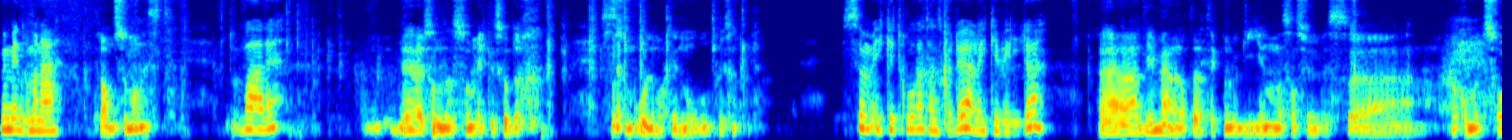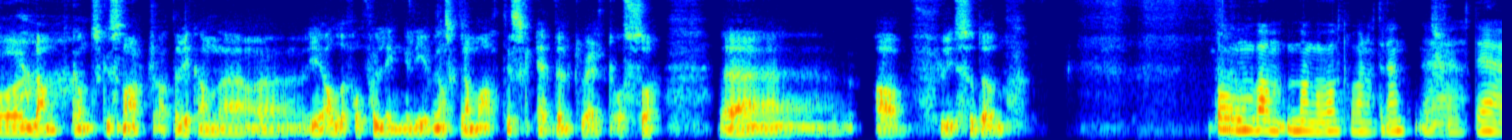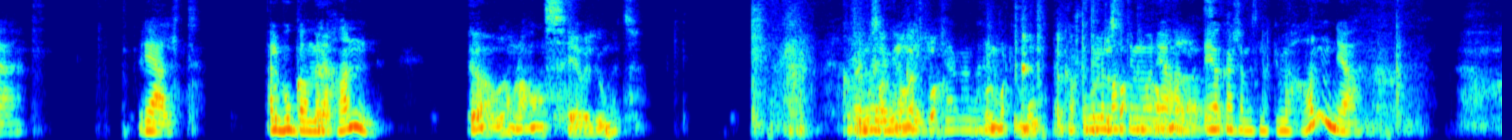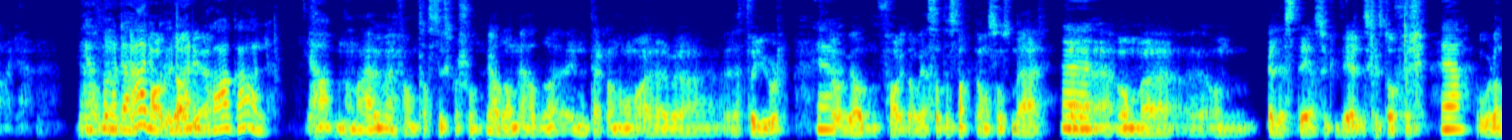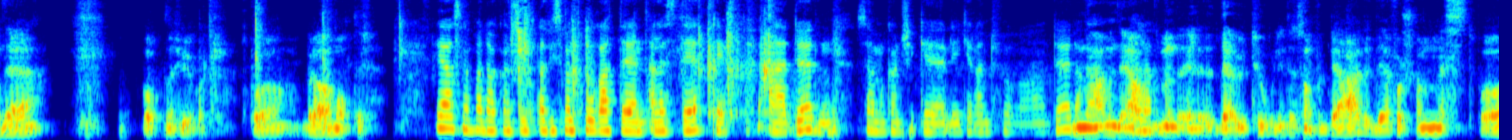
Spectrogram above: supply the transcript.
Med mindre man er Transhumanist. Hva er det? Det er sånne som ikke skal dø. Sånn som Ole Martin Moen, eksempel. Som ikke tror at han skal dø, eller ikke vil dø? Eh, De mener at teknologien sannsynligvis eh, har kommet så langt ganske snart at vi kan uh, i alle fall forlenge livet ganske dramatisk, eventuelt også uh, avlyse døden. Og om hva, mange år tror han at, den, uh, at det er reelt? Eller hvor gammel er han? Ja, hvor gammel er han? Han ser veldig ung ut. Kanskje vi må snakke om han etterpå. Ole Martin Moe. Eller kanskje vi burde snakke med han. ja, kanskje vi snakker med han, ja. Ja, for da er du, da er du bra gal. Ja, men han er jo en fantastisk person. Vi hadde han, jeg hadde invitert han, han var her eh, rett før jul. Ja. Og vi hadde en fagdag hvor jeg satt og snakket med han sånn som det er. Ja. Eh, om, eh, om LSD, psykedeliske stoffer. Ja. Og hvordan det åpner huet vårt på bra måter. Ja, sånn at man da kanskje at Hvis man tror at en LSD-tripp er døden, så er man kanskje ikke like redd for å dø, da. Nei, men det er, men, det er utrolig interessant, for det er det jeg forsker mest på,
